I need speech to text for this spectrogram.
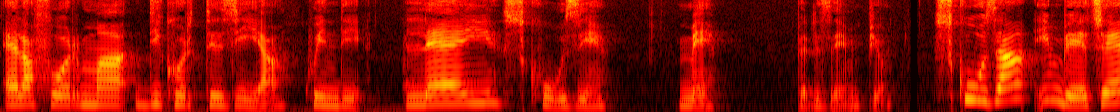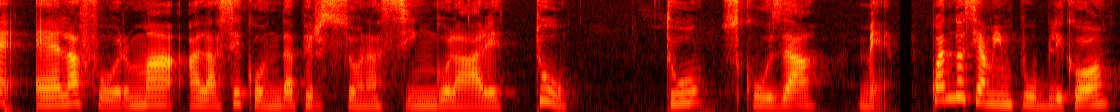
è la forma di cortesia, quindi lei scusi me, per esempio. Scusa invece è la forma alla seconda persona singolare, tu. Tu scusa me. Quando siamo in pubblico,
